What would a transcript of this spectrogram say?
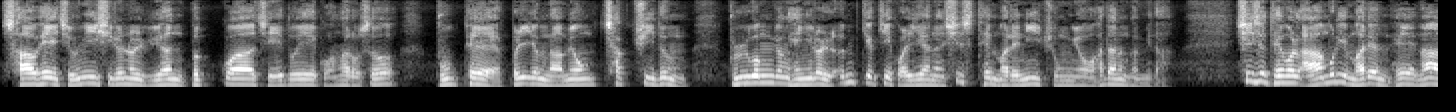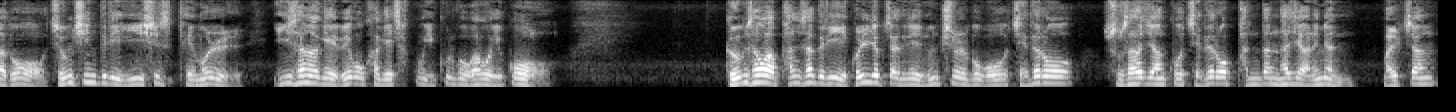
사회 정의 실현을 위한 법과 제도의 강화로서 부패, 권력 남용, 착취 등 불공정 행위를 엄격히 관리하는 시스템 마련이 중요하다는 겁니다. 시스템을 아무리 마련해 놔도 정치인들이 이 시스템을 이상하게 왜곡하게 자꾸 이끌고 가고 있고 검사와 판사들이 권력자들의 눈치를 보고 제대로 수사하지 않고 제대로 판단하지 않으면 말짱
